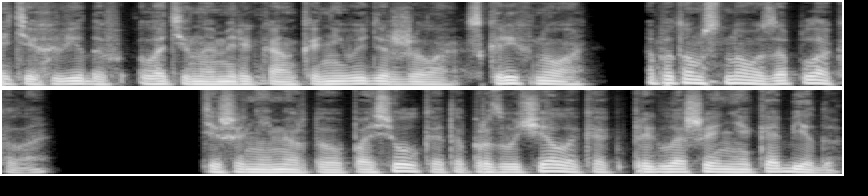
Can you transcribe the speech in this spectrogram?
Этих видов латиноамериканка не выдержала, скрикнула, а потом снова заплакала. В тишине мертвого поселка это прозвучало как приглашение к обеду.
